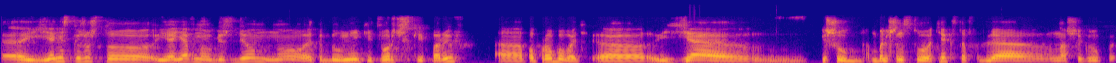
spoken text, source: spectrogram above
Э, я не скажу, что я явно убежден, но это был некий творческий порыв, попробовать. Э, я пишу большинство текстов для нашей группы,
